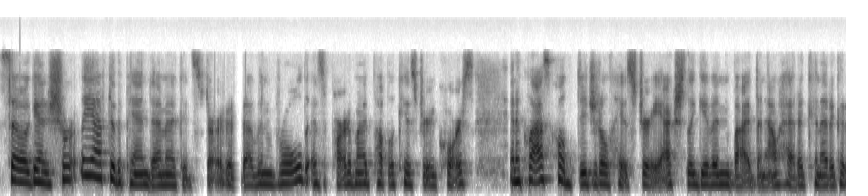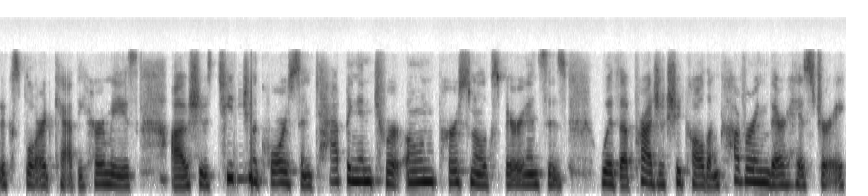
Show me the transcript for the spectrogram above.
So, again, shortly after the pandemic had started, I've enrolled as part of my public history course in a class called Digital History, actually given by the now head of Connecticut Explored, Kathy Hermes. Uh, she was teaching the course and tapping into her own personal experiences with a project she called Uncovering Their History,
